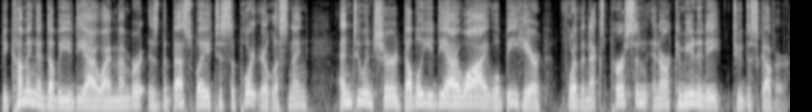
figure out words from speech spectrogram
Becoming a WDIY member is the best way to support your listening and to ensure WDIY will be here for the next person in our community to discover.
